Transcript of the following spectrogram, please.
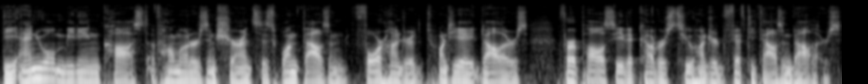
the annual median cost of homeowners insurance is $1,428 for a policy that covers $250,000.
